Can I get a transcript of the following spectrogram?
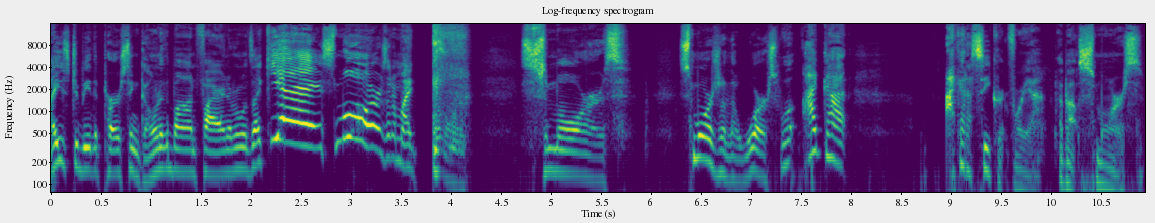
I used to be the person going to the bonfire and everyone's like, "Yay, s'mores!" And I'm like, "S'mores, s'mores are the worst." Well, I got, I got a secret for you about s'mores.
